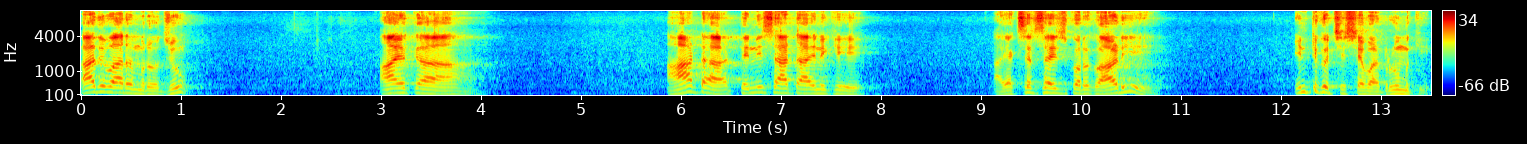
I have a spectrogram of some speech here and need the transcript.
ఆదివారం రోజు ఆ యొక్క ఆట టెన్నిస్ ఆట ఆయనకి ఆ ఎక్సర్సైజ్ కొరకు ఆడి ఇంటికి వచ్చేసేవాడు రూమ్కి.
